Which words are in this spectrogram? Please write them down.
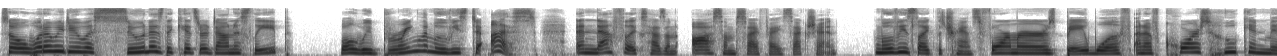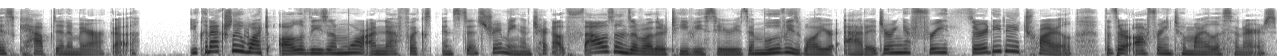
So, what do we do as soon as the kids are down asleep? Well, we bring the movies to us. And Netflix has an awesome sci fi section. Movies like The Transformers, Beowulf, and of course, who can miss Captain America? You can actually watch all of these and more on Netflix instant streaming and check out thousands of other TV series and movies while you're at it during a free 30-day trial that they're offering to my listeners.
